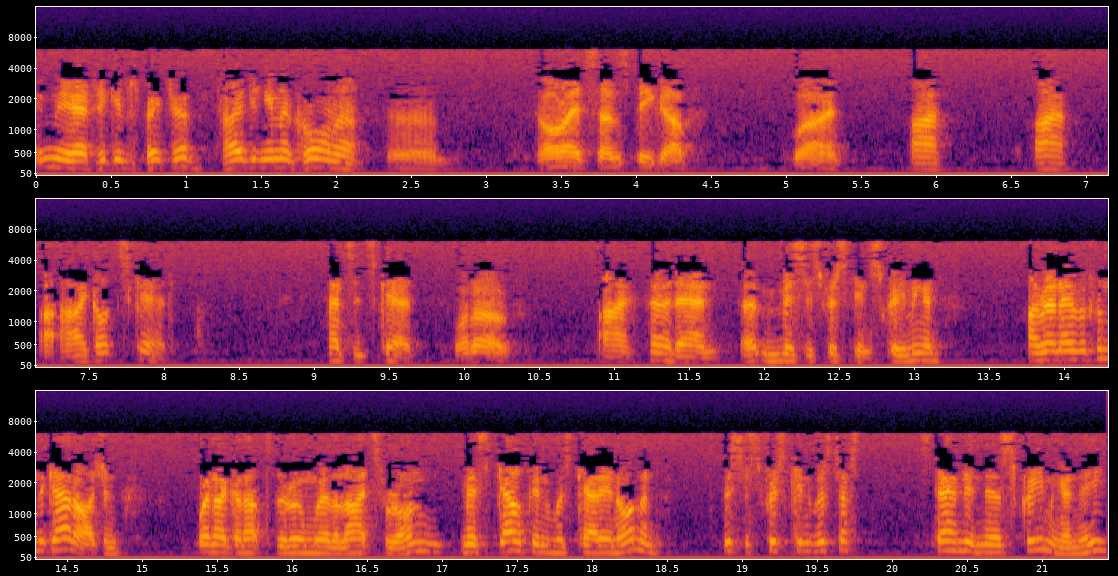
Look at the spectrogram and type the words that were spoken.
In the attic, Inspector, hiding in a corner. Um, all right, son, speak up. Why? I, I, I got scared. That's it, scared. What of? I heard Anne, uh, Mrs. Friskin screaming, and I ran over from the garage. And when I got up to the room where the lights were on, Miss Galpin was carrying on, and Mrs. Friskin was just standing there screaming, and he,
